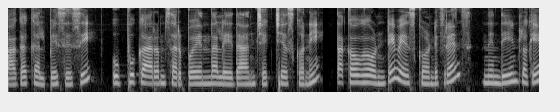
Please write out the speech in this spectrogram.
బాగా కలిపేసేసి ఉప్పు కారం సరిపోయిందా లేదా అని చెక్ చేసుకొని తక్కువగా ఉంటే వేసుకోండి ఫ్రెండ్స్. నేను దీంట్లోకే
